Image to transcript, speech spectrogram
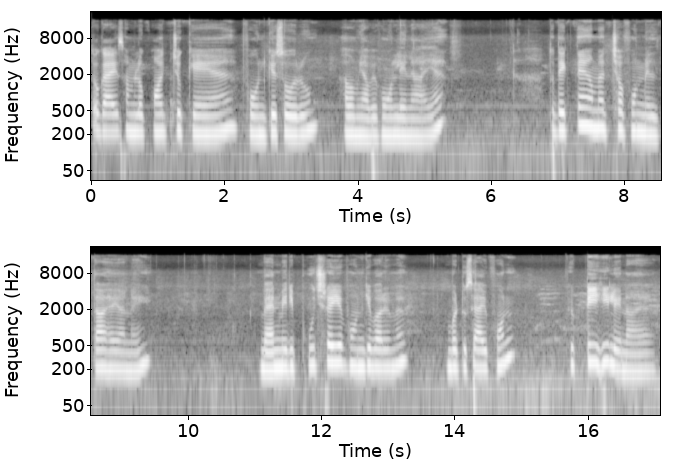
तो गाइस हम लोग पहुँच चुके हैं फ़ोन के शोरूम अब हम यहाँ पे फ़ोन लेने आए हैं। तो देखते हैं हमें अच्छा फ़ोन मिलता है या नहीं। बहन मेरी पूछ रही है फ़ोन के बारे में बट उसे आईफोन 50 ही लेना है।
